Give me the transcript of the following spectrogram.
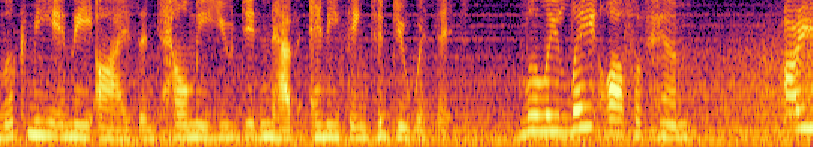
Look me in the eyes and tell me you didn't have anything to do with it. Lilly, lay off of him. I.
